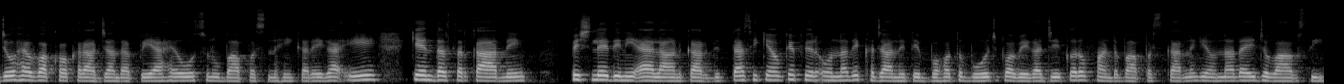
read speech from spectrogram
ਜੋ ਹੈ ਵੱਖ-ਵੱਖ ਰਾਜਾਂ ਦਾ ਪਿਆ ਹੈ, ਉਸ ਨੂੰ ਵਾਪਸ ਨਹੀਂ ਕਰੇਗਾ। ਇਹ ਕੇਂਦਰ ਸਰਕਾਰ ਨੇ ਪਿਛਲੇ ਦਿਨੀ ਐਲਾਨ ਕਰ ਦਿੱਤਾ ਸੀ ਕਿਉਂਕਿ ਫਿਰ ਉਹਨਾਂ ਦੇ ਖਜ਼ਾਨੇ ਤੇ ਬਹੁਤ ਬੋਝ ਪਵੇਗਾ। ਜੇਕਰ ਉਹ ਫੰਡ ਵਾਪਸ ਕਰਨਗੇ, ਉਹਨਾਂ ਦਾ ਇਹ ਜਵਾਬ ਸੀ,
